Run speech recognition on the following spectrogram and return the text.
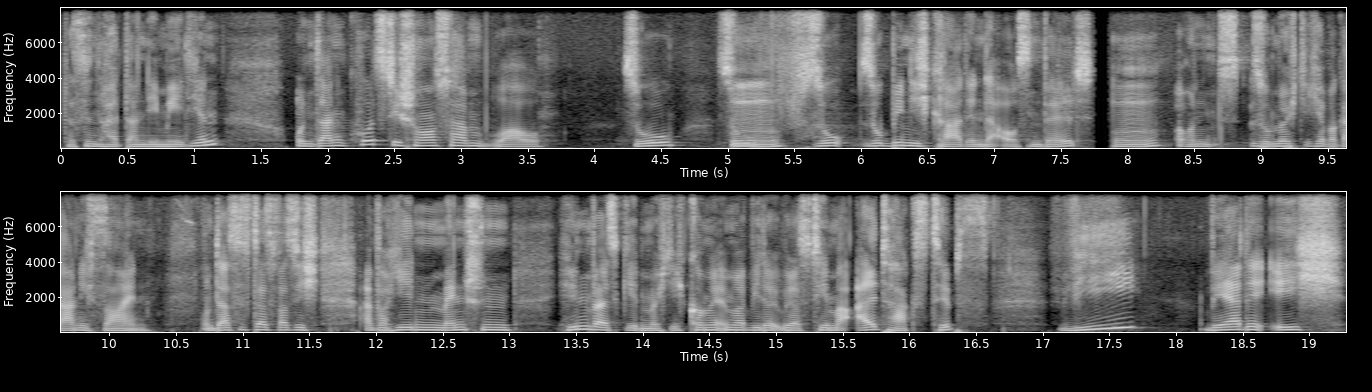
Das sind halt dann die Medien. Und dann kurz die Chance haben, wow, so, so, so, so bin ich gerade in der Außenwelt. Und so möchte ich aber gar nicht sein. Und das ist das, was ich einfach jedem Menschen Hinweis geben möchte. Ich komme ja immer wieder über das Thema Alltagstipps. Wie werde ich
